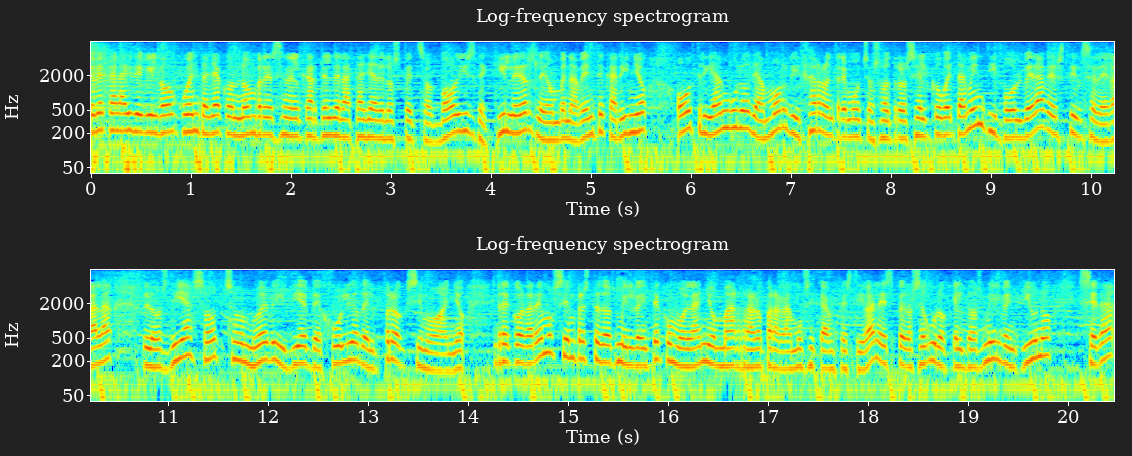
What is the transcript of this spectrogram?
Bebe Calais de Bilbao cuenta ya con nombres en el cartel de la talla de los Pet Shop Boys, The Killers, León Benavente, Cariño o Triángulo de Amor Bizarro, entre muchos otros. El Cobetamenti volverá a vestirse de gala los días 8, 9 y 10 de julio del próximo año. Recordaremos siempre este 2020 como el año más raro para la música en festivales, pero seguro que el 2021 será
